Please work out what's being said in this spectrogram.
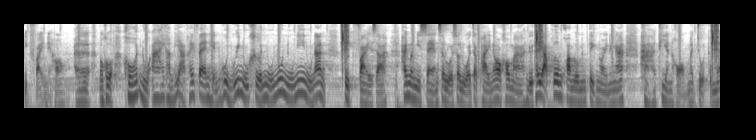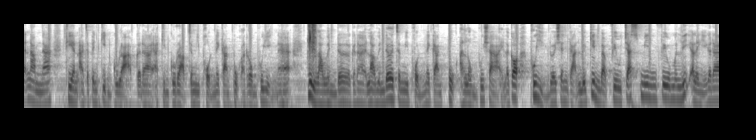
ปิดไฟในห้อง เออ บางคนบอกโค้ดหนูอายค่ะไม่อยากให้แฟนเห็นหุ่นอุ้ยหนูเขินหนูนู่นหนูนี่หนูนั่น ปิดไฟซะ ให้มันมีแสงสลัวสลัวจากภายนอกเข้ามา หรือถ้าอยากเพิ่มความโรแมนติกหน่อยนึงนะ หาเทียนหอมมาจุดผมแนะนำนะ เทียนอาจจะเป็นกลิ่นกุหลาบก็ได้กลิ่นกุหลาบจะมีผลในการปลุกอารมณ์ผู้หญิงนะฮะ กลิ่นลาเวนเดอร์ก็ได้ ลาเวนเดอร์จะมีผลในการปลุกอารมณ์ผู้ชาย แล้วก็ผู้หญิงด้วยเช่นกัน หรือกลิ่นแบบฟิลจัสมินฟิลมะลิอะไรอย่างนี้ก็ได้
